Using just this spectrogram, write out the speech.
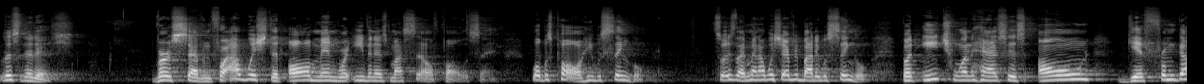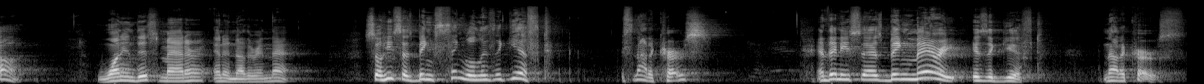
Listen to this. Verse 7 For I wish that all men were even as myself, Paul is saying. What was Paul? He was single. So he's like, man, I wish everybody was single. But each one has his own gift from God, one in this manner and another in that. So he says, being single is a gift, it's not a curse. And then he says, being married is a gift, not a curse.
